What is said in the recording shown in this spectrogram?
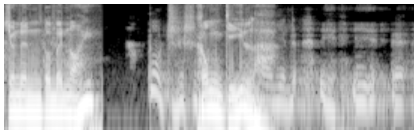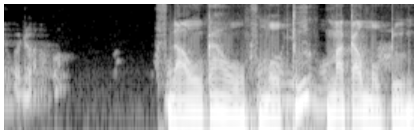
Cho nên tôi mới nói, Không chỉ là Đạo cao một thước Ma cao một trượng.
